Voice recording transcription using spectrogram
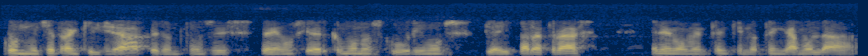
con mucha tranquilidad, pero entonces tenemos que ver cómo nos cubrimos de ahí para atrás en el momento en que no tengamos la,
